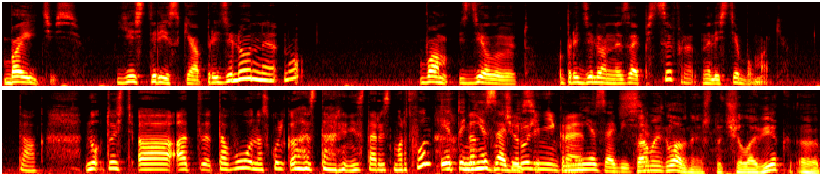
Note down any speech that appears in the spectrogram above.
боитесь. Есть риски определенные, ну, вам сделают определенную запись цифры на листе бумаги. Так, ну то есть а, от того, насколько старый, не старый смартфон, это не зависит, роли не играет. Не зависит. Самое главное, что человек э,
